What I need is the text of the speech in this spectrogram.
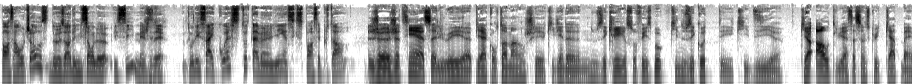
Passant à autre chose, deux heures d'émission là, ici, mais je disais, tous les side quests, tout avait un lien à ce qui se passait plus tard. Je, je tiens à saluer euh, Pierre Courtemanche qui, qui vient de nous écrire sur Facebook, qui nous écoute et qui dit euh, qui a hâte, lui, Assassin's Creed 4. Ben,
